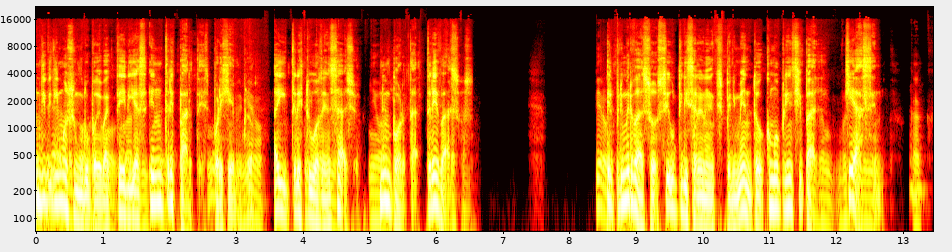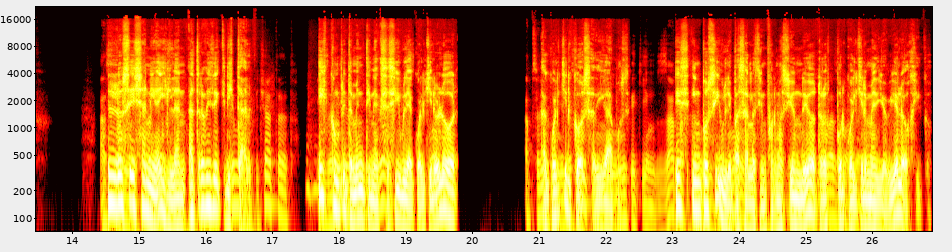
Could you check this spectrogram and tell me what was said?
Dividimos un grupo de bacterias en tres partes, por ejemplo. Hay tres tubos de ensayo. No importa, tres vasos. El primer vaso se utilizará en el experimento como principal. ¿Qué hacen? Lo sellan y aíslan a través de cristal. Es completamente inaccesible a cualquier olor, a cualquier cosa, digamos. Es imposible pasar la información de otros por cualquier medio biológico.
